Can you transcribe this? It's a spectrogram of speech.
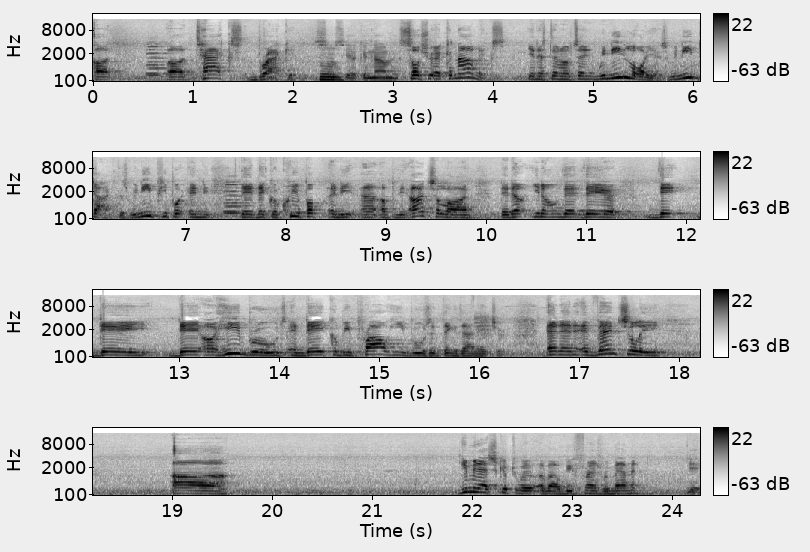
uh, uh, tax brackets. Socioeconomics. Socioeconomics. You understand what I'm saying? We need lawyers. We need doctors. We need people, and they, they could creep up in the uh, up in the echelon. They don't, you know, that they're they they they are Hebrews, and they could be proud Hebrews and things of that nature. And then eventually, uh, give me that scripture about be friends with Mammon. Yeah.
